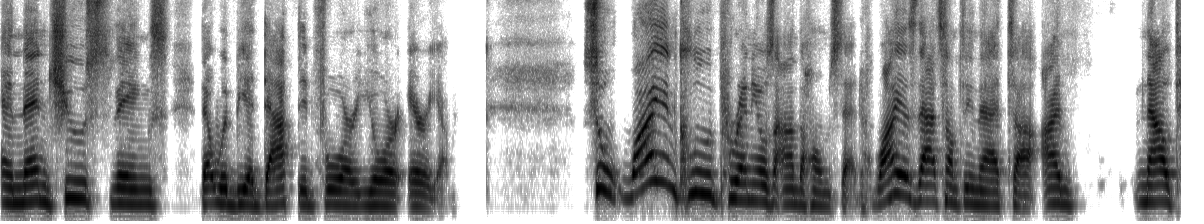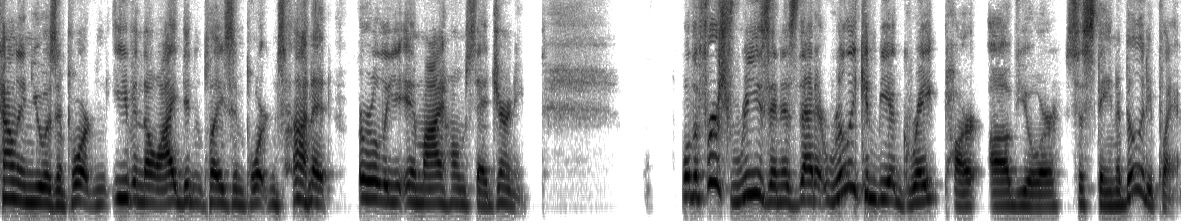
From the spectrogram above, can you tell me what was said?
and then choose things that would be adapted for your area. So, why include perennials on the homestead? Why is that something that uh, I'm now telling you is important, even though I didn't place importance on it early in my homestead journey? Well, the first reason is that it really can be a great part of your sustainability plan.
